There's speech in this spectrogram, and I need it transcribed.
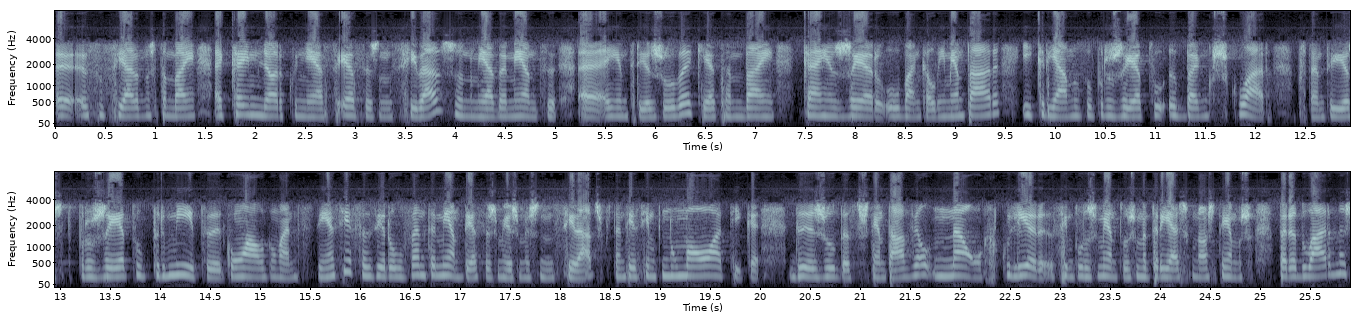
eh, associar-nos também a quem melhor conhece essas necessidades, nomeadamente a Entreajuda, que é também quem gera o Banco Alimentar, e criamos o projeto Banco Escolar. Portanto, este projeto permite, com alguma antecedência, fazer o levantamento dessas mesmas necessidades, portanto, é sempre numa ótica de ajuda sustentável, não recolher simplesmente os materiais que nós temos para doar, mas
